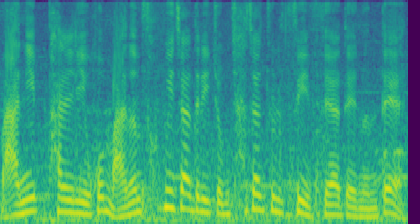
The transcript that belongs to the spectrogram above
많이 팔리고 많은 소비자들이 좀 찾아줄 수 있어야 되는데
